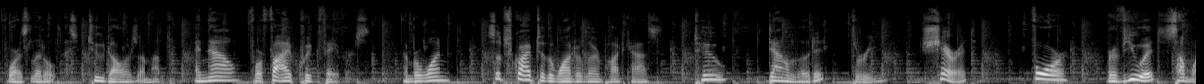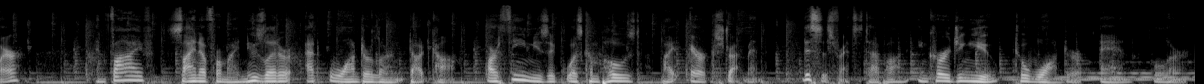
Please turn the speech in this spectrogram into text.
for as little as $2 a month. And now for five quick favors. Number one, subscribe to the Wander Learn podcast. Two, download it. Three, share it. Four, review it somewhere. And five, sign up for my newsletter at wanderlearn.com. Our theme music was composed by Eric Stratman. This is Francis Tapon, encouraging you to wander and learn.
